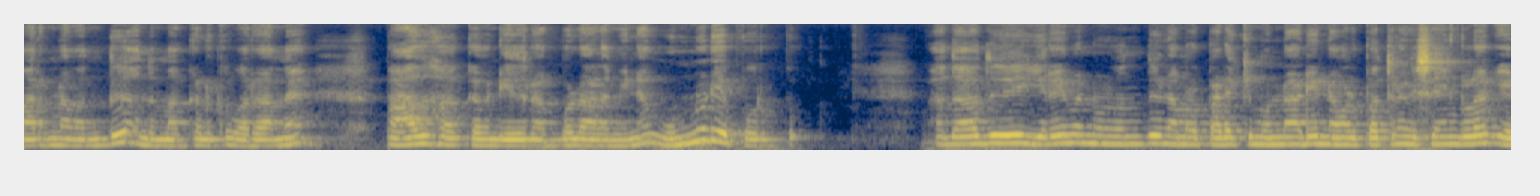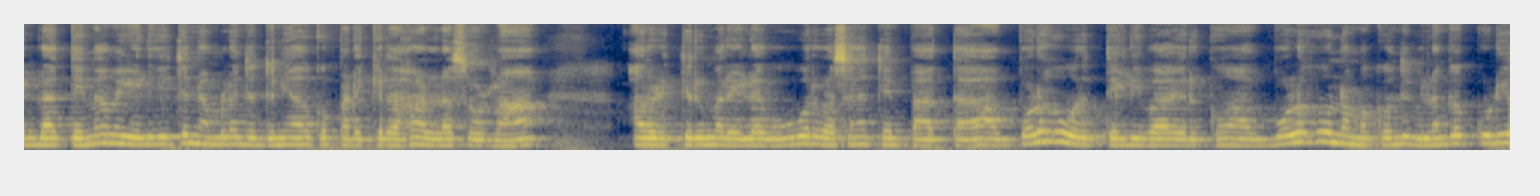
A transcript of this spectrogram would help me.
மரணம் வந்து அந்த மக்களுக்கு வராமல் பாதுகாக்க வேண்டியது ரப்பல் ஆலமின்னா உன்னுடைய பொறுப்பு. அதாவது இறைவன் வந்து நம்மளை படைக்க முன்னாடி நம்மளை பற்றின விஷயங்களை எல்லாத்தையுமே அவன் எழுதிட்டு நம்மளை இந்த துனியாவுக்கு படைக்கிறதாக எல்லாம் சொல்கிறான் அவருடைய திருமறையில் ஒவ்வொரு வசனத்தையும் பார்த்தா அவ்வளவு ஒரு தெளிவாக இருக்கும். அவ்வளவு நமக்கு வந்து விளங்கக்கூடிய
